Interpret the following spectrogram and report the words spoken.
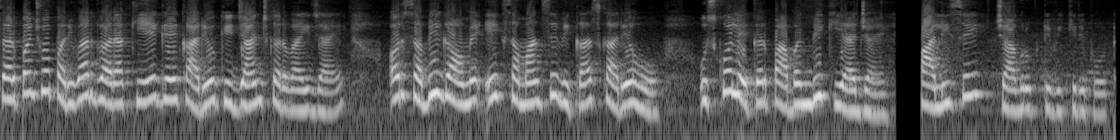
सरपंच व परिवार द्वारा किए गए कार्यों की जाँच करवाई जाए और सभी गाँव में एक समान से विकास कार्य हो, उसको लेकर पाबंद भी किया जाए। पाली से जागरूक टीवी की रिपोर्ट।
